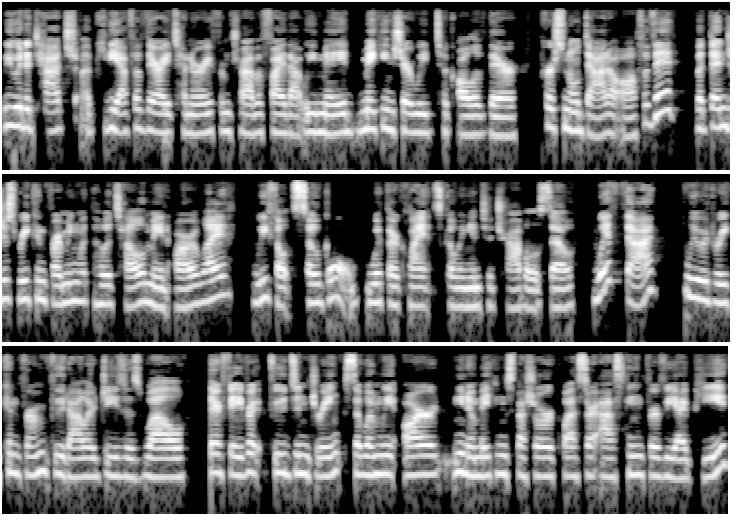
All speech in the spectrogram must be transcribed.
we would attach a PDF of their itinerary from Travefy that we made, making sure we took all of their personal data off of it. But then just reconfirming with the hotel made our life we felt so good with our clients going into travel. So with that, we would reconfirm food allergies as well, their favorite foods and drinks. So when we are, you know, making special requests or asking for VIP,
